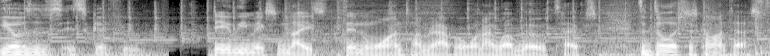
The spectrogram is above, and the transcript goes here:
Gyoza is, is good food. Day-Lee makes a nice thin wonton wrapper when I love those types. It's a delicious contest.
